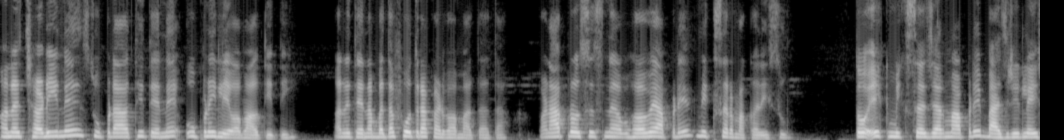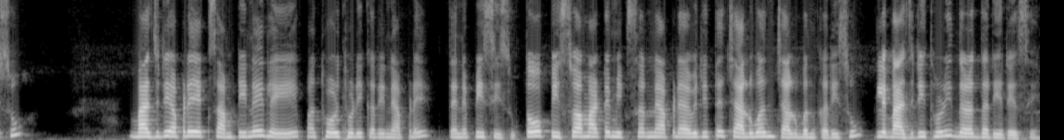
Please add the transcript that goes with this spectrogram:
અને છડીને સૂપડાથી તેને ઉપણી લેવામાં આવતી હતી અને તેના બધા ફોતરા કાઢવામાં આવતા હતા. પણ આ પ્રોસેસને હવે આપણે મિક્સરમાં કરીશું. તો એક મિક્સર જારમાં આપણે બાજરી લઈશું. બાજરી આપણે એક સામટી નહીં લઈએ, પણ થોડી થોડી કરીને આપણે તેને પીસીશું. તો પીસવા માટે મિક્સરને આપણે આવી રીતે ચાલુ બંધ ચાલુ બંધ કરીશું. એટલે બાજરી થોડી દળદરી રહેશે.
